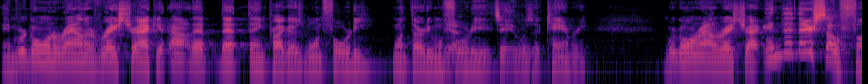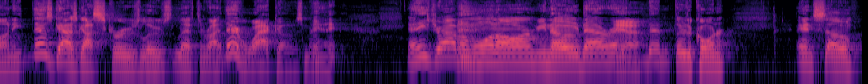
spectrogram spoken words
And we're going around the racetrack at uh, that that thing probably goes 140, 130, 140. It's, it was a Camry. We're going around the racetrack, and they're- they're so funny. Those guys got screws loose left and right. They're wackos, man. and he's driving one arm, you know, down, right, Yeah. down through the corner. And so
